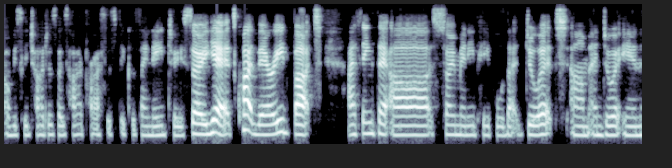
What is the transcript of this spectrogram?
obviously charges those higher prices because they need to. So yeah it's quite varied but i think there are so many people that do it um, and do it in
